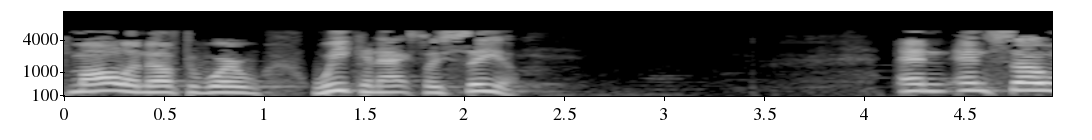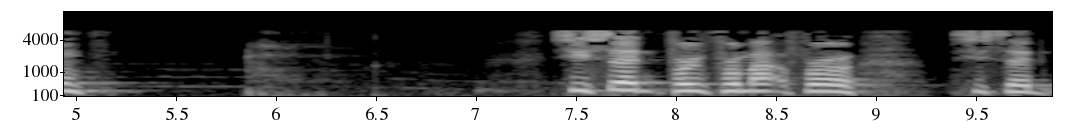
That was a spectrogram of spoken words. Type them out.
small enough to where we can actually see him. And, and so, she said, for, for my, for, she said,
